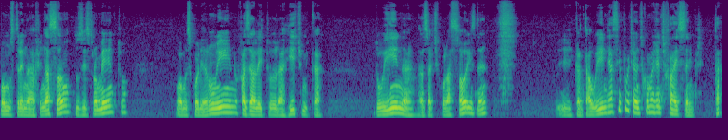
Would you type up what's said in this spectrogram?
Vamos treinar a afinação dos instrumentos, vamos escolher um hino, fazer a leitura rítmica do hino, as articulações, né? E cantar o hino e assim por diante, como a gente faz sempre, tá?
